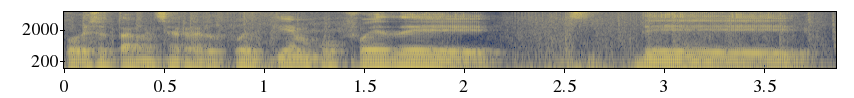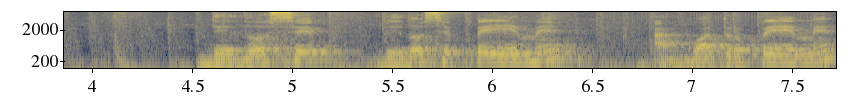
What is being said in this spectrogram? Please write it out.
por eso también se redujo el tiempo. Fue de, de de 12, de 12 pm a 4 pm,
